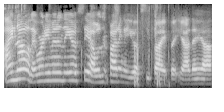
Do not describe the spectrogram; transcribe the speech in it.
I know they weren't even in the UFC. I wasn't fighting a UFC fight, but yeah, they uh,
